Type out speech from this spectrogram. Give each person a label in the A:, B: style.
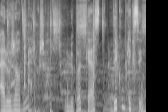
A: Allô Jordi, le podcast décomplexé.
